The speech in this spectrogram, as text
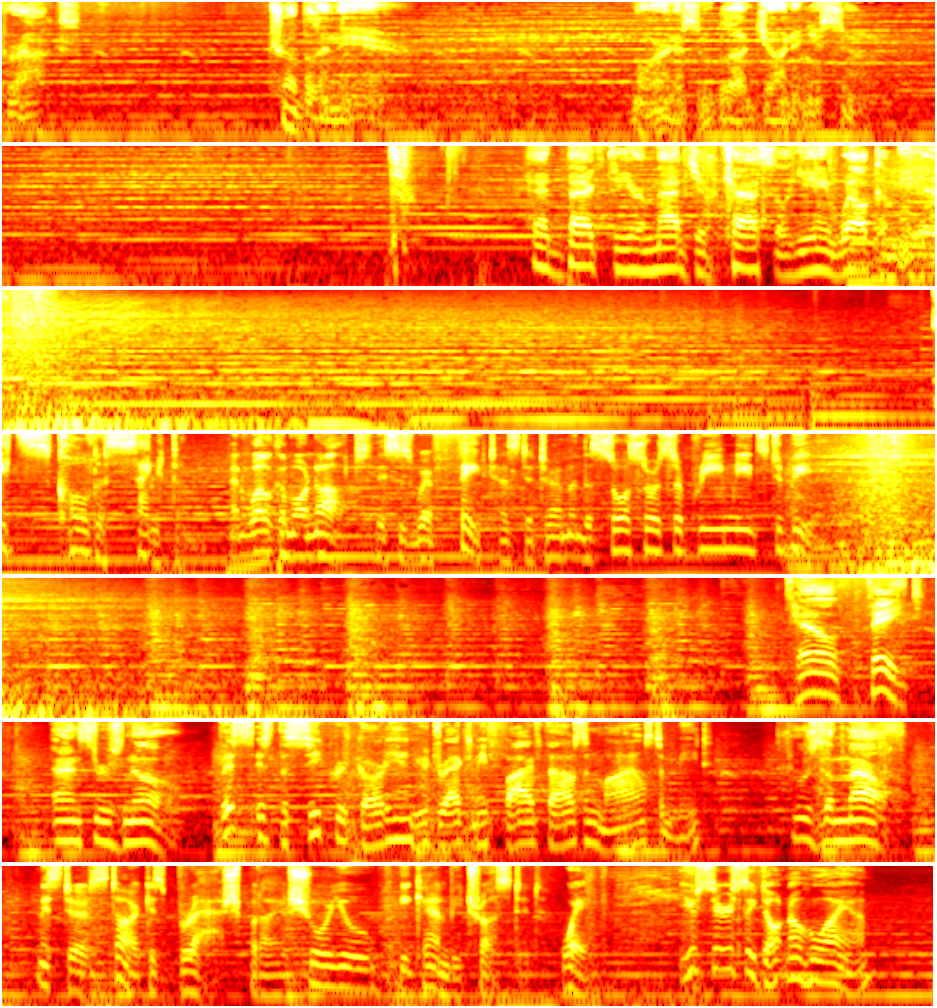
rocks. Trouble in the air. More innocent blood joining you soon. Head back to your magic castle. You ain't welcome here. It's called a sanctum. And welcome or not, this is where fate has determined the Sorcerer Supreme needs to be. Fate answers no. This is the secret guardian you dragged me 5,000 miles to meet? Who's the mouth? Mr. Stark is brash, but I assure you, he can be trusted. Wait, you seriously don't know who I am?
